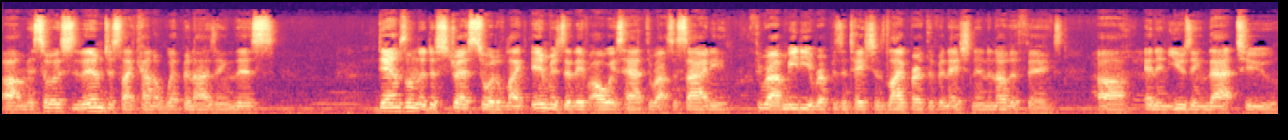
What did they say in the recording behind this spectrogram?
um, and so it's them just like kind of weaponizing this damsel in the distress sort of like image that they've always had throughout society throughout media representations like Birth of a Nation and, and other things, uh, and then using that to,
